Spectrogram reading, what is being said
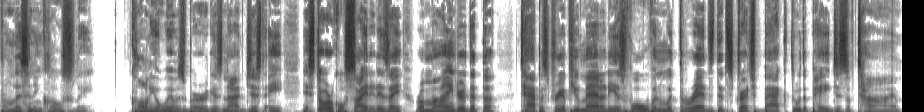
from listening closely? Colonial Williamsburg is not just a historical site. It is a reminder that the tapestry of humanity is woven with threads that stretch back through the pages of time.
